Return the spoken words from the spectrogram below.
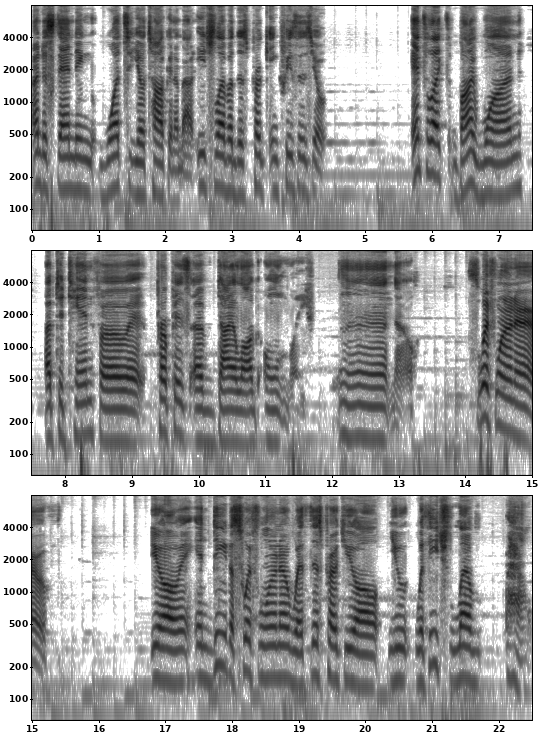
understanding what you're talking about. Each level this perk increases your intellect by 1 up to 10 for purpose of dialogue only. Uh, no. Swift Learner. You're indeed a swift learner. With this perk, you'll you with each level. Wow.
